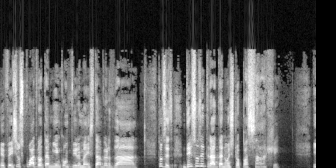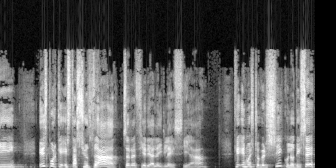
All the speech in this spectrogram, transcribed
Efesios 4 también confirma esta verdad. Entonces, de eso se trata nuestro pasaje. Y es porque esta ciudad se refiere a la iglesia, que en nuestro versículo dice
